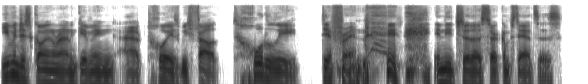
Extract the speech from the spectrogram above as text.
even just going around giving out toys, we felt totally different in each of those circumstances.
